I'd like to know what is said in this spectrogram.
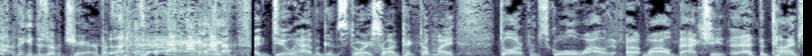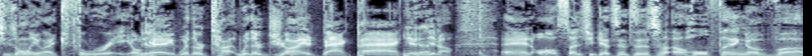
I don't think you deserve a chair, but I do have a good story. So I picked up my daughter from school a while a while back. She at the time she's only like three, okay, with her ti with her giant backpack and Yeah. you know, and all of a sudden she gets into this uh, whole thing of, uh,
